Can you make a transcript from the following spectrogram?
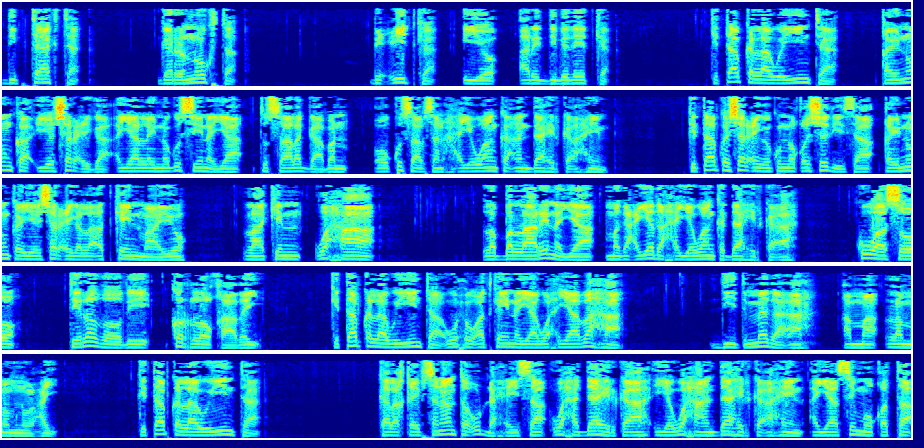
dibtaagta garanuugta biciidka iyo aridibadeedka kitaabka laaweeyiinta qaynuunka iyo sharciga ayaa laynagu siinayaa tusaale gaaban oo ku saabsan xayawaanka aan daahirka ahayn. Kitaabka sharciga ku noqoshadiisa qaynuunka iyo sharciga la adkayn maayo laakiin waxaa la ballaarinayaa magacyada xayawaanka daahirka ah kuwaasoo tiradoodii kor loo qaaday. Kitaabka laawiyiinta wuxuu adkaynayaa waxyaabaha diidmada ah ama la mamnuucay kitaabka laawiyiinta kala qaybsanaanta u dhaxaysa waxa daahirka ah iyo waxa aan daahirka ahayn ayaa si muuqata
